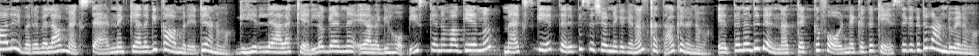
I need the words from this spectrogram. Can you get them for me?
කාලේ ඉවර වෙලා මැක්ස් ඩෑන් එක්ක යාළගේ කාමරයට යනවා. ගිහිල්ලා යාලා කෙල්ලෝ ගැන එයාලගේ හොබීස් ගැන වගේම මැක්ස්ගේ තෙරපි සෙෂන් එක ගැනත් කතා කරනවා. එතනදි දෙන්නත් එක්ක ෆෝන් එකක කේස් එකකට රණ්ඩු වෙනවා.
